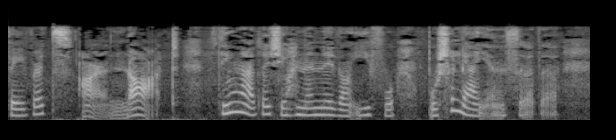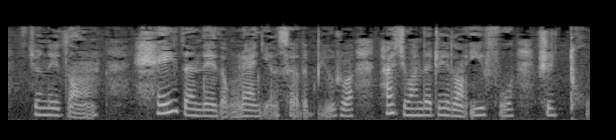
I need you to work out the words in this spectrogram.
favorites are not. Zina 最喜欢的那种衣服不是亮颜色的，就那种黑的那种亮颜色的。比如说，他喜欢的这种衣服是土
